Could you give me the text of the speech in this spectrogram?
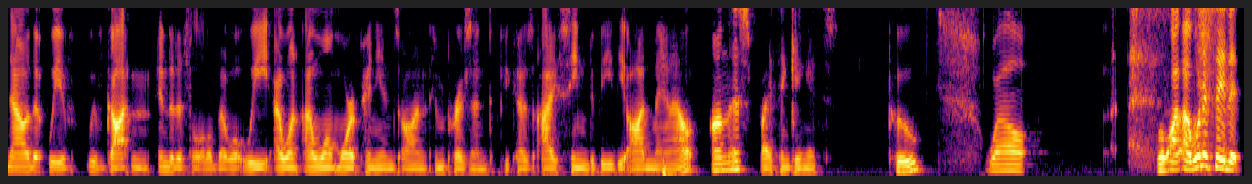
now that we've we've gotten into this a little bit, what we I want I want more opinions on imprisoned because I seem to be the odd man out on this by thinking it's poo. well, Well, I, I want to say that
